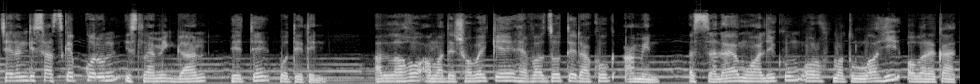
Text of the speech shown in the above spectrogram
চ্যানেলটি সাবস্ক্রাইব করুন ইসলামিক গান পেতে প্রতিদিন। আল্লাহ আমাদের সবাইকে হেফাজতে রাখুক আমিন। আসসালামু আলাইকুম ও রহমতুল্লাহি ওবরাকাত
